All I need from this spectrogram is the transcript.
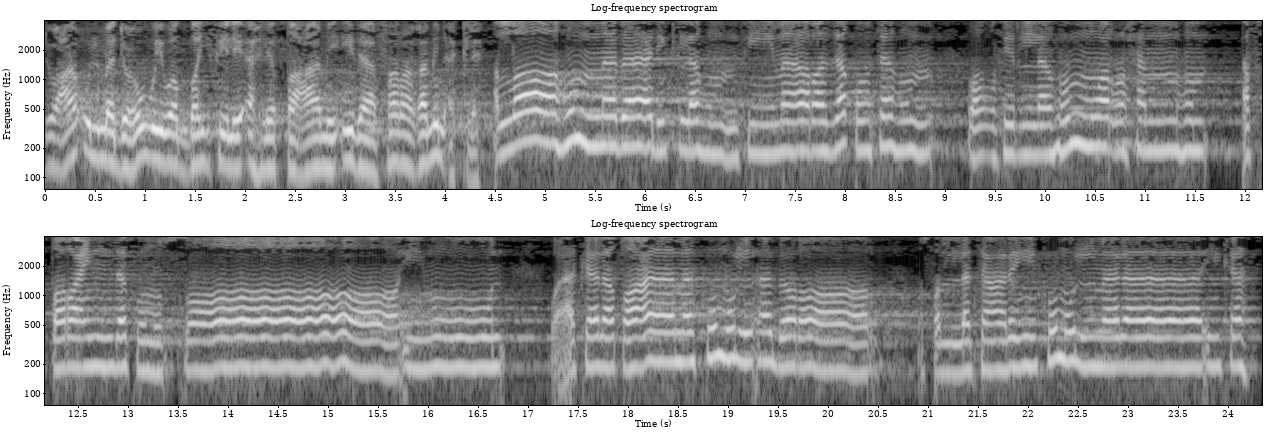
دعاء المدعو والضيف لأهل الطعام إذا فرغ من أكله. اللهم بارك لهم فيما رزقتهم واغفر لهم وارحمهم. أفطر عندكم الصائمون. وأكل طعامكم الأبرار. وصلت عليكم الملائكة.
